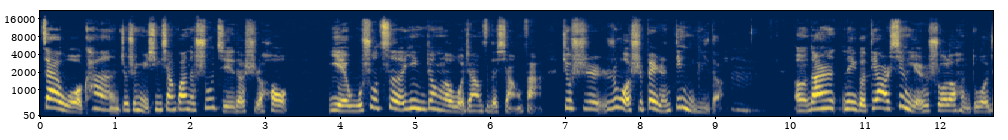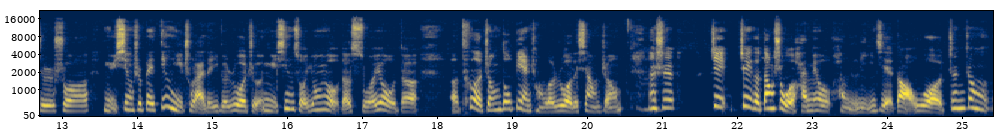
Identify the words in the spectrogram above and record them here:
在我看就是女性相关的书籍的时候，也无数次印证了我这样子的想法，就是弱是被人定义的。嗯。嗯，当然，那个第二性也是说了很多，就是说女性是被定义出来的一个弱者，女性所拥有的所有的呃特征都变成了弱的象征。但是这这个当时我还没有很理解到，我真正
